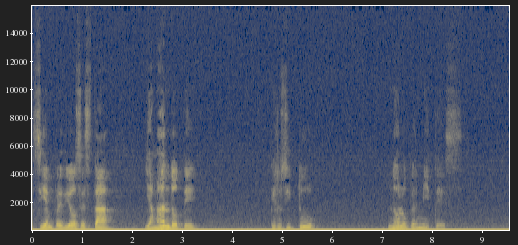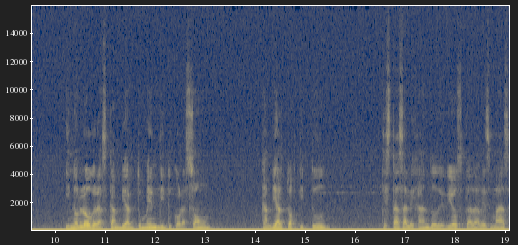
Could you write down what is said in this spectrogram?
siempre Dios está llamándote. Pero si tú no lo permites y no logras cambiar tu mente y tu corazón, cambiar tu actitud, te estás alejando de Dios cada vez más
